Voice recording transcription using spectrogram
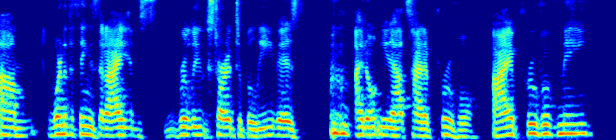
Um, one of the things that i have really started to believe is i don't need outside approval. I approve of me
